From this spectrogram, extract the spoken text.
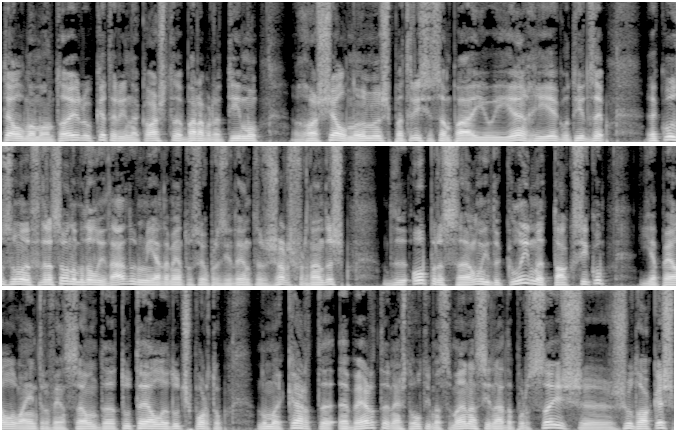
Telma Monteiro, Catarina Costa, Bárbara Timo, Rochelle Nunes, Patrícia Sampaio e Henri Gutidze acusam a Federação da Modalidade, nomeadamente o seu presidente Jorge Fernandes, de opressão e de clima tóxico e apelam à intervenção da tutela do desporto. Numa carta aberta nesta última semana, assinada por seis eh, judocas,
